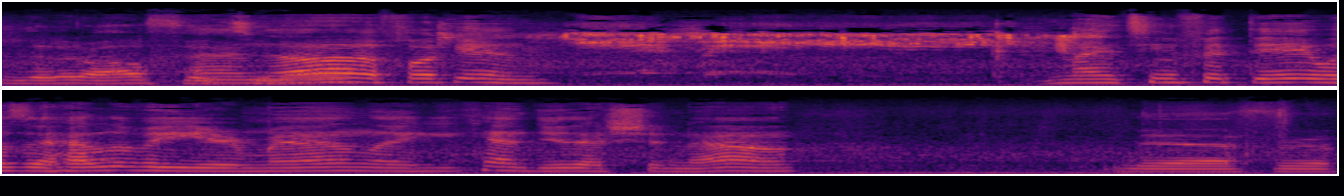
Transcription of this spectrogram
in their little I outfits. You know, know? fucking. 1958 was a hell of a year, man. Like you can't do that shit now. Yeah, for real.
